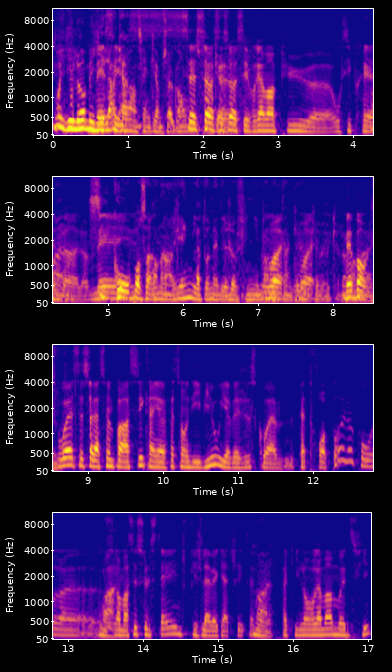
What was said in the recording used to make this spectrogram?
Moi, il est là, mais, il est là à c'est- 45e seconde. C'est ça, c'est que, ça. C'est vraiment plus euh, aussi présent. ouais. Là. S'il Mais- court pour se rendre en ring, la tourne est déjà finie pendant Ouais, le temps que, ouais. que- Mais bon, tu vois, c'est ça, la semaine passée, quand il avait fait son début, il avait juste quoi, fait trois pas là, pour euh, se ramasser sur le stage, puis je l'avais catché. tu sais. Ouais. Fait qu'ils l'ont vraiment modifié.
